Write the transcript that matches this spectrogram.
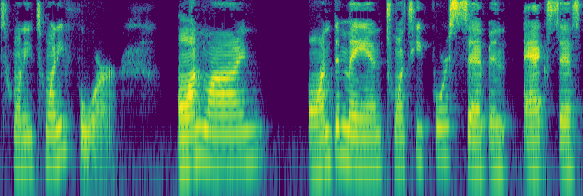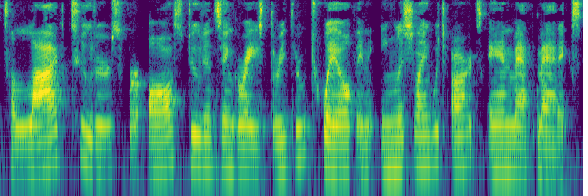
2024, online, on demand, 24 7 access to live tutors for all students in grades 3 through 12 in English language arts and mathematics.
